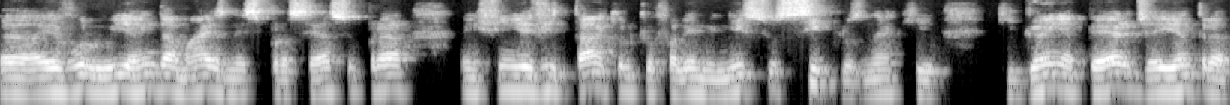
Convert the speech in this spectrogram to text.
uh, evoluir ainda mais nesse processo, para, enfim, evitar aquilo que eu falei no início, ciclos, né, que, que ganha, perde, aí entra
